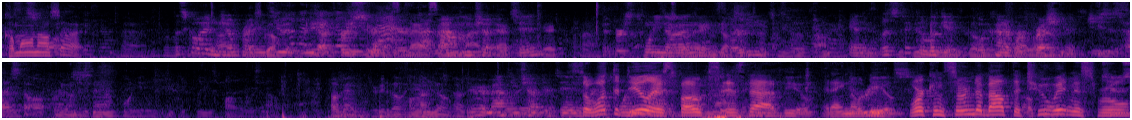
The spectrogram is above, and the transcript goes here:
Come on outside. Let's go ahead and jump right into it. Read our first scripture, Last time I Matthew chapter 10, Okay. At verse 29 and and 30. And let's take a look at what kind of refreshment Jesus has to offer You us. understand? Okay. Go ahead and go. Here in Matthew chapter 10. So what the deal is, folks, is that Deal. It ain't no deal. we're concerned about the two witness rule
